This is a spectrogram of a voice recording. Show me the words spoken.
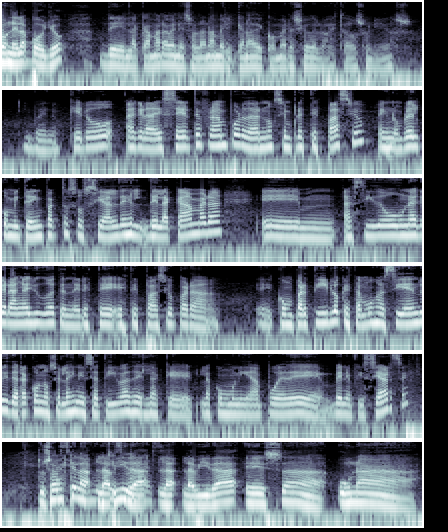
con el apoyo de la Cámara Venezolana Americana de Comercio de los Estados Unidos. Bueno, quiero agradecerte, Fran, por darnos siempre este espacio. En nombre del Comité de Impacto Social de, la Cámara, eh, ha sido una gran ayuda tener este, este espacio para eh, compartir lo que estamos haciendo y dar a conocer las iniciativas de las que la comunidad puede beneficiarse. Tú sabes que, la, vida, la, vida es ah, una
